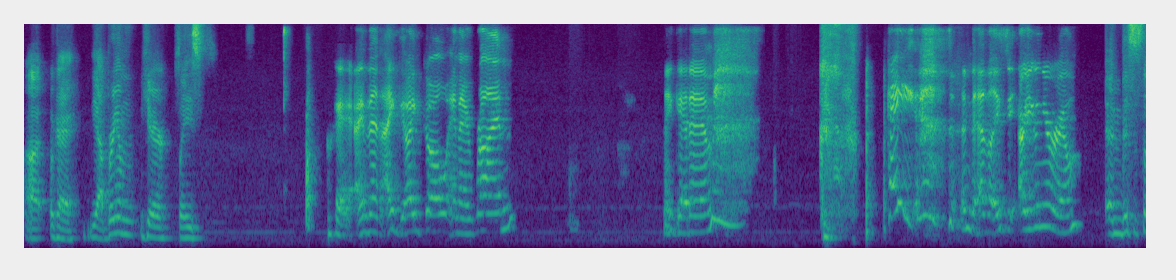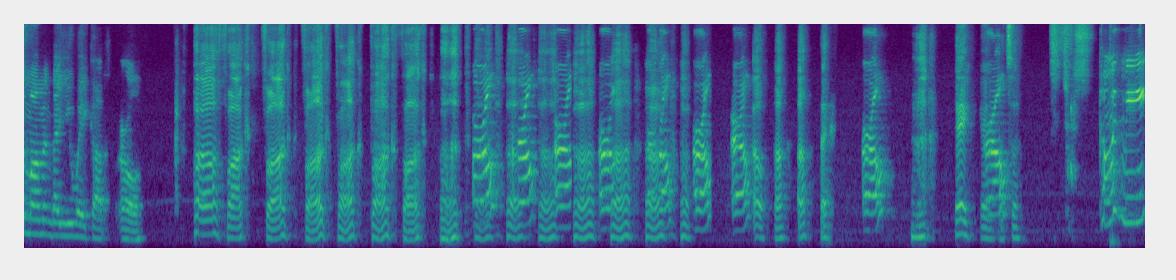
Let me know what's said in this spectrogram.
Uh, okay. Yeah. Bring him here, please. Okay, I then I, I go and I run. I get him. hey, and then I see, are you in your room? And this is the moment that you wake up, Earl. Oh fuck, fuck, fuck, fuck, fuck, fuck, fuck. Earl, Earl, Earl, Earl, Earl, Earl, Earl, Oh, uh, uh, hey, Earl, hey, hey, Earl? what's up? come with me.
